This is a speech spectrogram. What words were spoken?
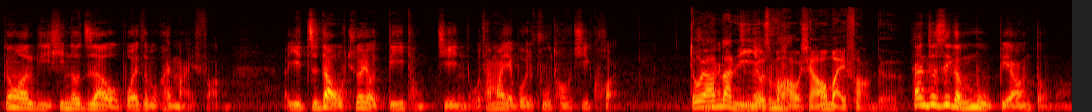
跟我李欣都知道，我不会这么快买房，也知道我就算有第一桶金，我他妈也不会付头几款。对啊，那你有什么好想要买房的？但这是一个目标，你懂吗？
